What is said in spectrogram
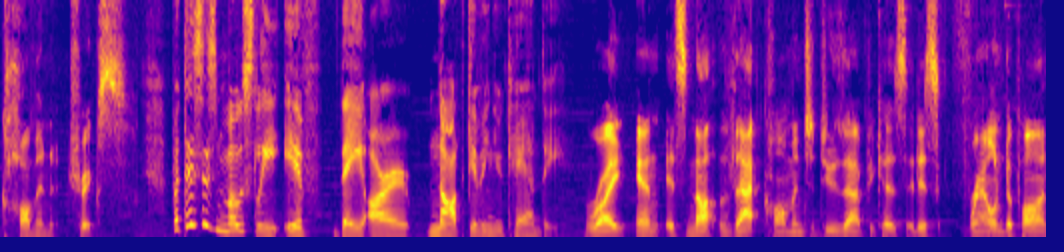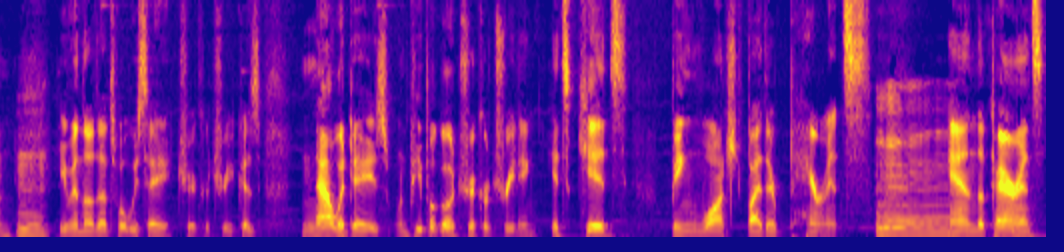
common tricks. But this is mostly if they are not giving you candy. Right. And it's not that common to do that because it is frowned upon, mm. even though that's what we say trick or treat. Because nowadays, when people go trick or treating, it's kids being watched by their parents. Mm. And the parents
